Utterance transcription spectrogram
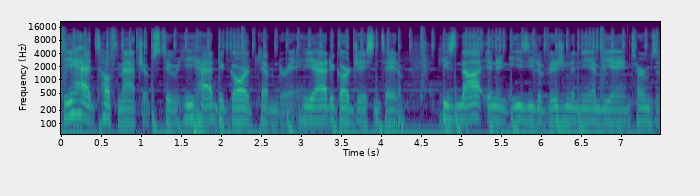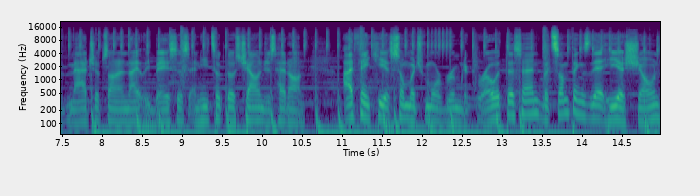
He had tough matchups too. He had to guard Kevin Durant. He had to guard Jayson Tatum. He's not in an easy division in the NBA in terms of matchups on a nightly basis, and he took those challenges head on. I think he has so much more room to grow at this end, but some things that he has shown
